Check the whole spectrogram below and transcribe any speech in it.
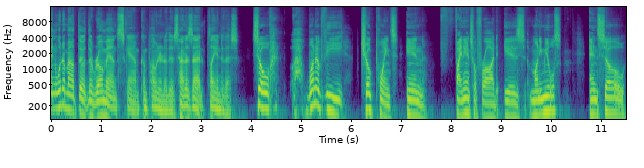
And what about the the romance scam component of this? How does that play into this? So, one of the choke points in financial fraud is money mules. And so,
